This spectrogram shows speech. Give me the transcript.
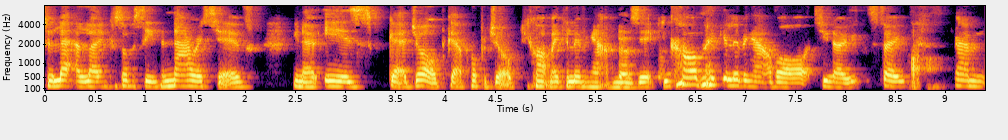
To let alone because obviously the narrative, you know, is get a job, get a proper job. You can't make a living out of music. You can't make a living out of art. You know, so um,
